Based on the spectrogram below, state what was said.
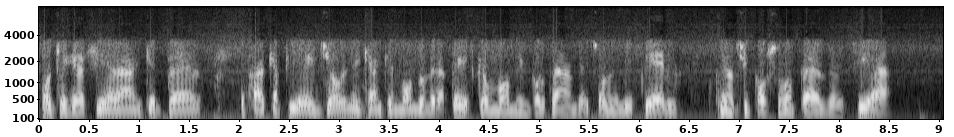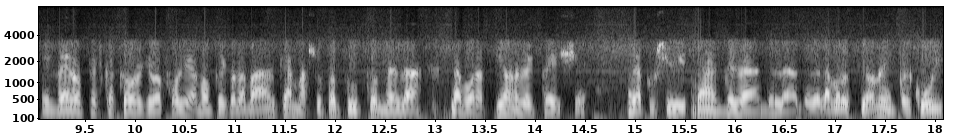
oltre che la fiera, anche per far capire ai giovani che anche il mondo della pesca è un mondo importante, sono i mestieri che non si possono perdere, sia il vero pescatore che va fuori la notte con la barca, ma soprattutto nella lavorazione del pesce, nella possibilità della, della, della lavorazione per cui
